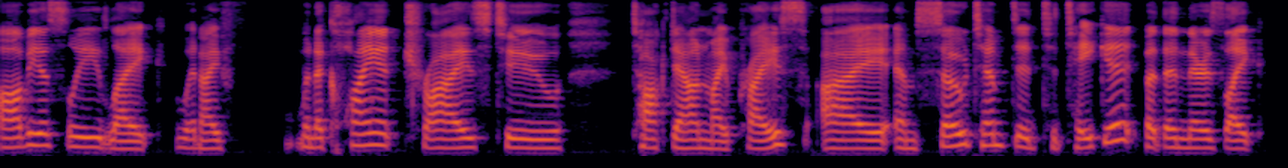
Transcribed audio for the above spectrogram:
obviously like when I when a client tries to talk down my price, I am so tempted to take it, but then there's like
